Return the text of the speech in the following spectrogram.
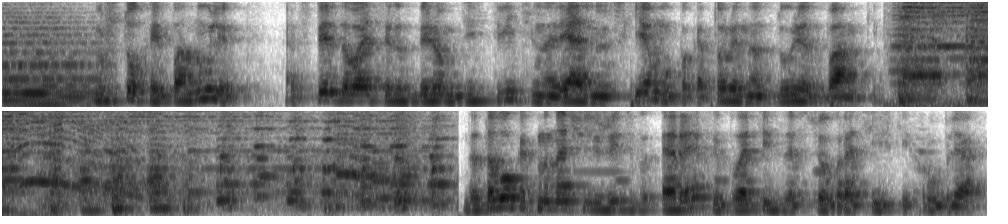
Ну что, хайпанули? А теперь давайте разберем действительно реальную схему, по которой нас дурят банки. До того, как мы начали жить в РФ и платить за все в российских рублях,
